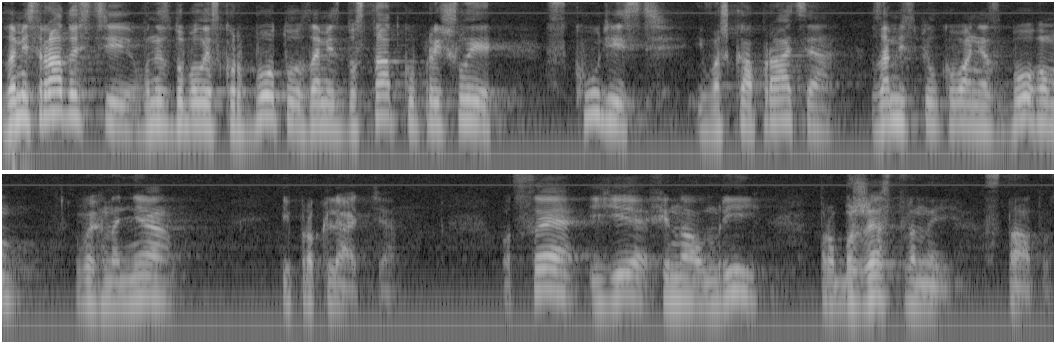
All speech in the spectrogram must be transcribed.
Замість радості вони здобули скорботу, замість достатку прийшли скудість і важка праця, замість спілкування з Богом, вигнання і прокляття. Оце і є фінал мрій про божественний статус.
